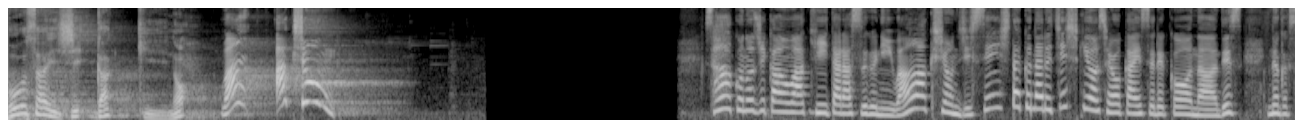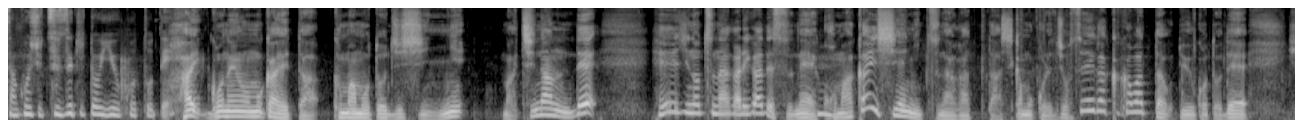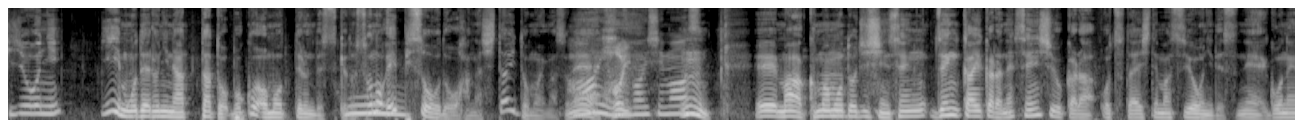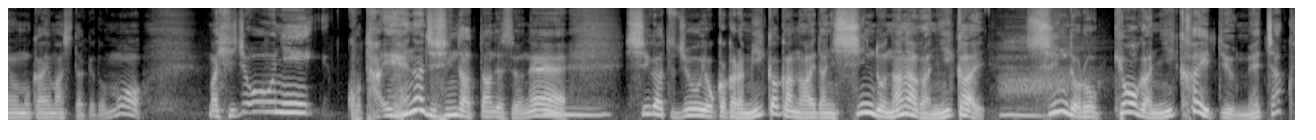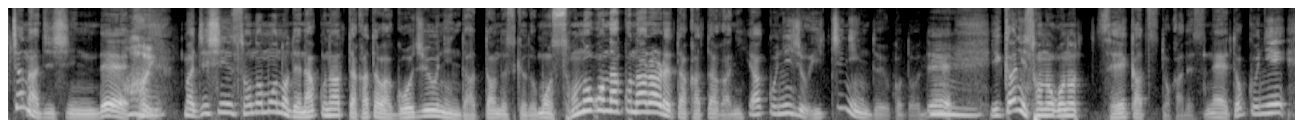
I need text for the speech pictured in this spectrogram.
防災士ガッキーのワンアクション。さあこの時間は聞いたらすぐにワンアクション実践したくなる知識を紹介するコーナーです。稲垣さん今週続きということで。はい5年を迎えた熊本地震に、まあ、ちなんで平時のつながりがですね、うん。細かい支援につながった。しかもこれ女性が関わったということで非常にいいモデルになったと僕は思ってるんですけどうん。そのエピソードを話したいと思いますね。はい、はい。お願いします、うん。えーまあ熊本地震先前回からね先週からお伝えしてますようにですね5年を迎えましたけども、まあ、非常にこう大変な地震だったんですよね。4月14日から3日間の間に震度7が2回震度6強が2回というめちゃくちゃな地震で、はいまあ、地震そのもので亡くなった方は50人だったんですけどもその後亡くなられた方が221人ということで、うんいかにその後の生活とかですね特に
